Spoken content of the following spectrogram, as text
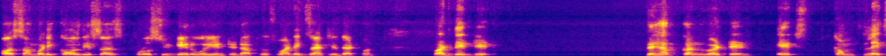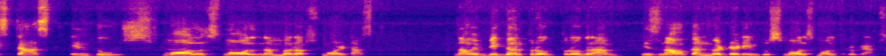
Or somebody call this as procedure oriented approach. What exactly that one? What they did they have converted a complex task into small small number of small tasks. Now a bigger pro program is now converted into small small programs.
